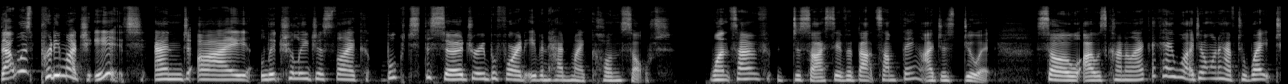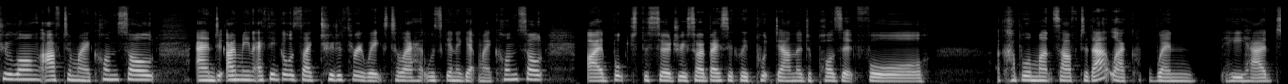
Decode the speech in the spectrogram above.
That was pretty much it. And I literally just like booked the surgery before I'd even had my consult. Once I'm decisive about something, I just do it. So I was kind of like, okay, well, I don't want to have to wait too long after my consult. And I mean, I think it was like two to three weeks till I was going to get my consult. I booked the surgery. So I basically put down the deposit for a couple of months after that, like when he had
